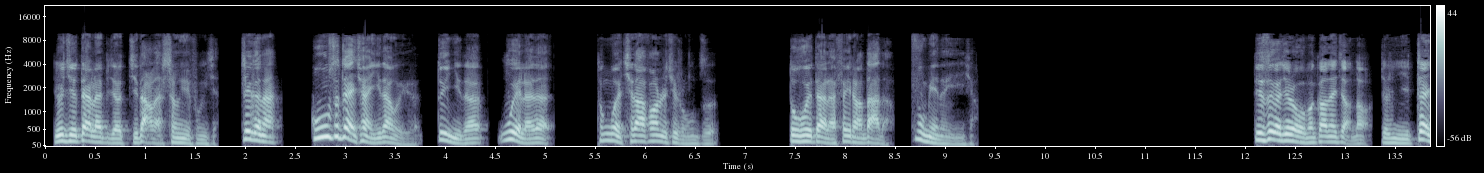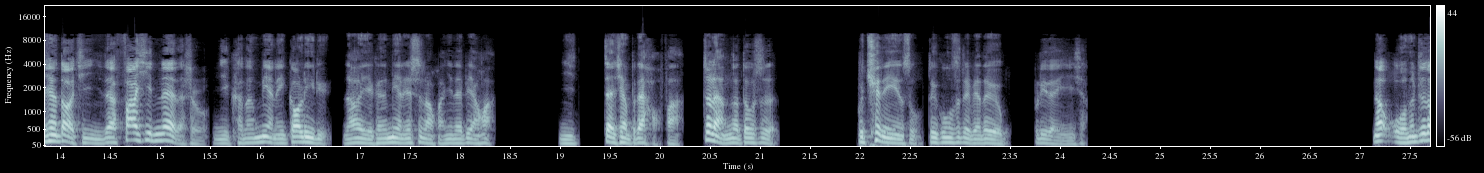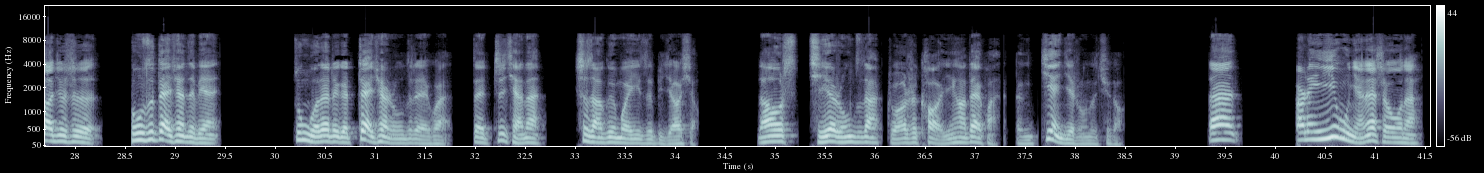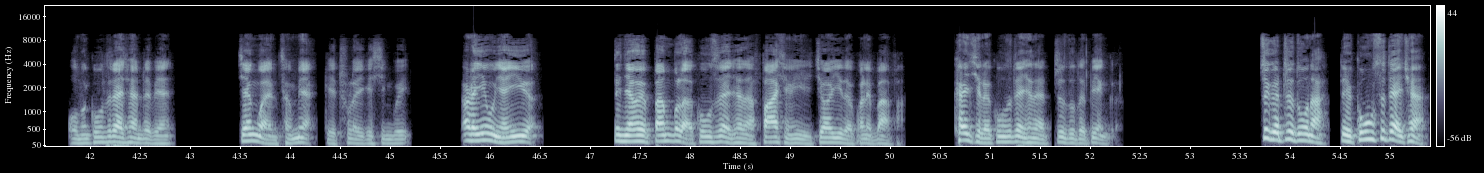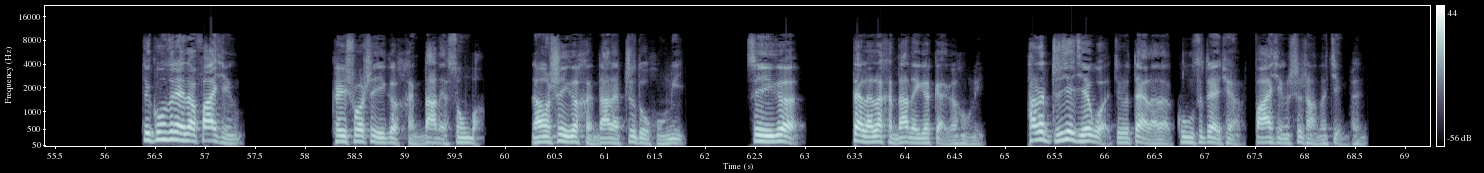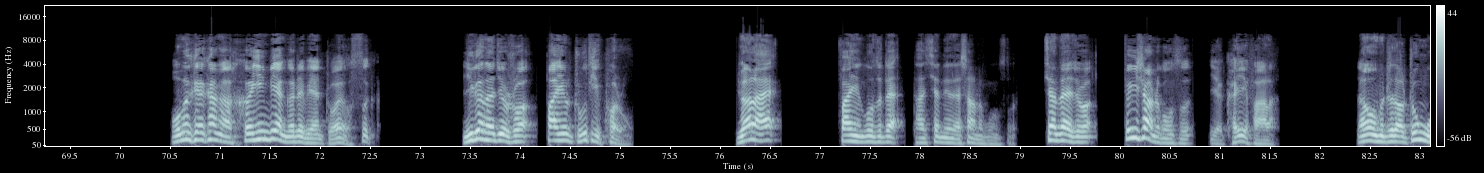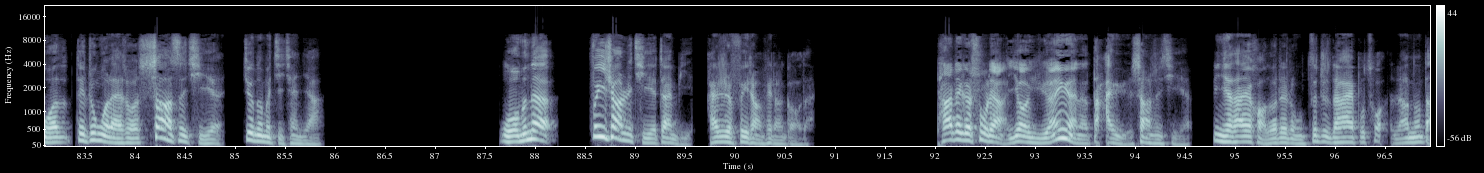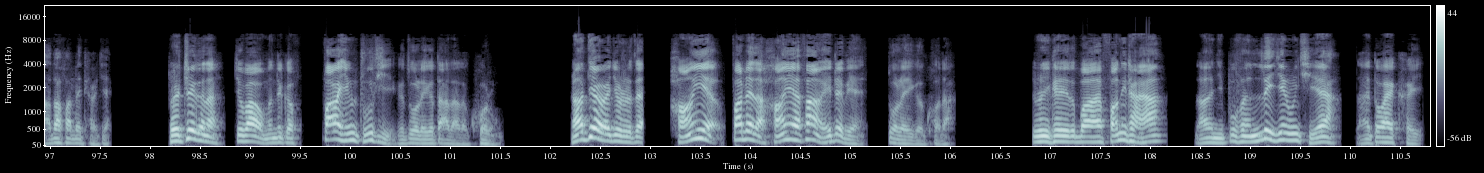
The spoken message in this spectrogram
尤其带来比较极大的声誉风险。这个呢，公司债券一旦违约，对你的未来的。通过其他方式去融资，都会带来非常大的负面的影响。第四个就是我们刚才讲到，就是你债券到期，你在发新债的时候，你可能面临高利率，然后也可能面临市场环境的变化，你债券不太好发。这两个都是不确定因素，对公司这边都有不利的影响。那我们知道，就是公司债券这边，中国的这个债券融资这一块，在之前呢，市场规模一直比较小。然后企业融资呢，主要是靠银行贷款等间接融资渠道。但二零一五年的时候呢，我们公司债券这边监管层面给出了一个新规。二零一五年一月，证监会颁布了公司债券的发行与交易的管理办法，开启了公司债券的制度的变革。这个制度呢，对公司债券、对公司债券的发行，可以说是一个很大的松绑，然后是一个很大的制度红利，是一个。带来了很大的一个改革红利，它的直接结果就是带来了公司债券发行市场的井喷。我们可以看看核心变革这边主要有四个，一个呢就是说发行主体扩容，原来发行公司债它限定在上市公司，现在就说非上市公司也可以发了。然后我们知道中国对中国来说，上市企业就那么几千家，我们的非上市企业占比还是非常非常高的。它这个数量要远远的大于上市企业，并且它有好多这种资质都还不错，然后能达到发债条件，所以这个呢就把我们这个发行主体给做了一个大大的扩容。然后第二个就是在行业发债的行业范围这边做了一个扩大，就是你可以把房地产啊，然后你部分类金融企业啊，后都还可以。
